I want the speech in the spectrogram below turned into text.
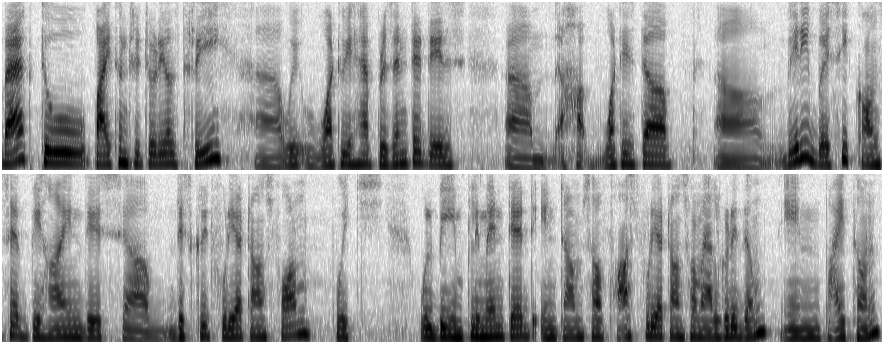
back to Python tutorial 3. Uh, we, what we have presented is um, how, what is the uh, very basic concept behind this uh, discrete Fourier transform which will be implemented in terms of fast Fourier transform algorithm in Python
